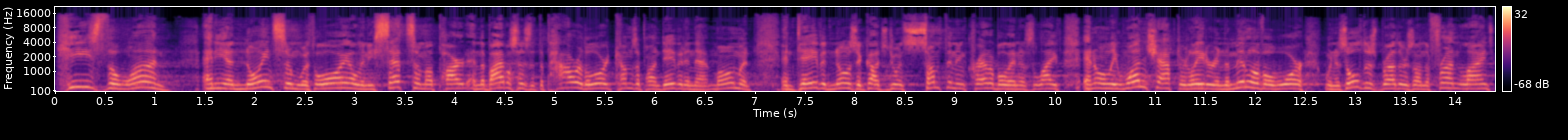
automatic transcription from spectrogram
He's the one. And he anoints him with oil and he sets him apart. And the Bible says that the power of the Lord comes upon David in that moment. And David knows that God's doing something incredible in his life. And only one chapter later, in the middle of a war, when his oldest brother's on the front lines,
